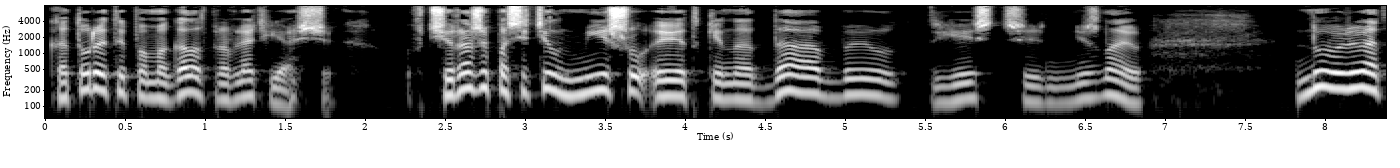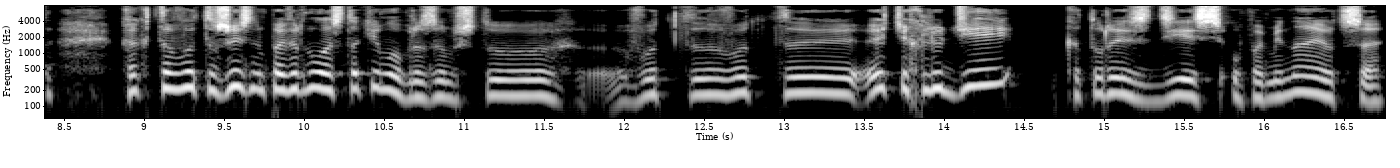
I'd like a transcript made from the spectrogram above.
которой ты помогал отправлять ящик. Вчера же посетил Мишу Эткина. Да, был, есть, не знаю, ну, ребят, как-то вот жизнь повернулась таким образом, что вот, вот э, этих людей, которые здесь упоминаются,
